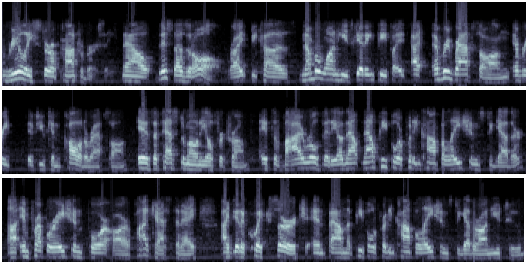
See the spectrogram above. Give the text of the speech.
really stir up controversy. Now, this does it all, right? Because number one, he's getting people. Every rap song, every if you can call it a rap song, is a testimonial for Trump. It's a viral video. Now, now people are putting compilations together uh, in preparation for our podcast today. I did a quick search and found that people are putting compilations together on YouTube.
